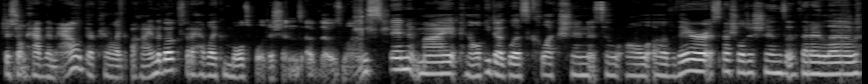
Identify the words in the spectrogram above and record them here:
Just don't have them out. They're kind of like behind the books, but I have like like multiple editions of those ones. In my Penelope Douglas collection, so all of their special editions that I love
